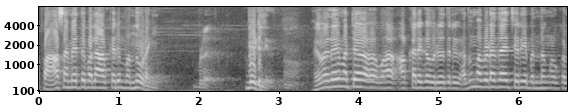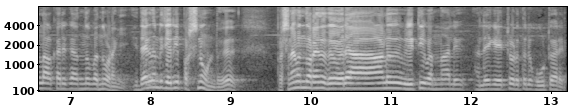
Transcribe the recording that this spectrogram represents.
അപ്പോൾ ആ സമയത്ത് പല ആൾക്കാരും വന്നു തുടങ്ങി വീട്ടിൽ ആ മറ്റ ആൾക്കാരൊക്കെ ഓരോരുത്തർ അതും അവരുടേതായ ചെറിയ ബന്ധങ്ങളൊക്കെ ഉള്ള ആൾക്കാരൊക്കെ അന്ന് വന്നു തുടങ്ങി. ഇദ്ദേഹത്തിന്റെ ചെറിയ പ്രശ്നമുണ്ട്. പ്രശ്നം എന്ന് പറയുന്നത് ഒരാൾ വീട്ടിൽ വന്നാൽ അല്ലെങ്കിൽ ഏറ്റവും അടുത്തൊരു കൂട്ടുകാരൻ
